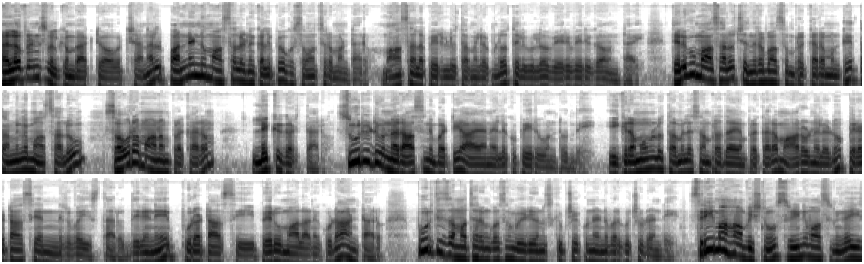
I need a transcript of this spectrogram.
Hello friends welcome back to our channel. పన్నెండు మాసాలను కలిపి ఒక సంవత్సరం అంటారు. మాసాల పేర్లు తమిళంలో తెలుగులో వేరువేరుగా ఉంటాయి. తెలుగు మాసాలు చంద్రమాసం ప్రకారం ఉంటే తమిళ మాసాలు సౌరమానం ప్రకారం లెక్కగడతారు సూర్యుడు ఉన్న రాశిని బట్టి ఆయా నెలకు పేరు ఉంటుంది. ఈ క్రమంలో తమిళ సంప్రదాయం ప్రకారం ఆరో నెలను పెరటాసి అని నిర్వహిస్తారు. దీనినే పురటాసి పెరుమాల అని కూడా అంటారు. పూర్తి సమాచారం కోసం వీడియోను స్కిప్ చేయకుండా వరకు చూడండి. శ్రీ మహావిష్ణువు శ్రీనివాసునిగా ఈ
